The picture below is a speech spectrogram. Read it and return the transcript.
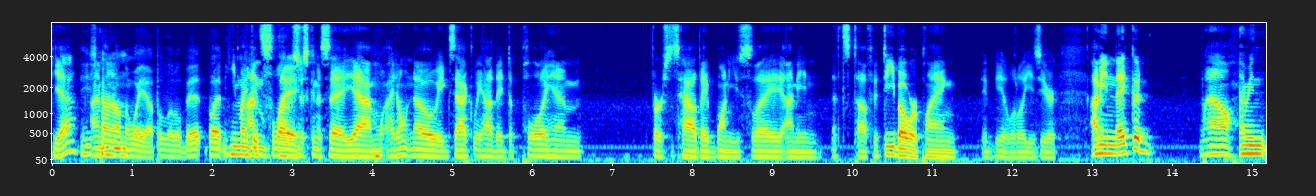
yeah. He's kind of on the way up a little bit, but he might I'm- get Slay. I was just gonna say, yeah. I'm, I don't know exactly how they deploy him versus how they want to use Slay. I mean, that's tough. If Debo were playing, it'd be a little easier. I mean, they could. Well, I mean,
